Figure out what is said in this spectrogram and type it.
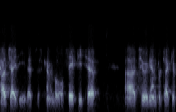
Touch ID. That's just kind of a little safety tip uh, to again protect your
